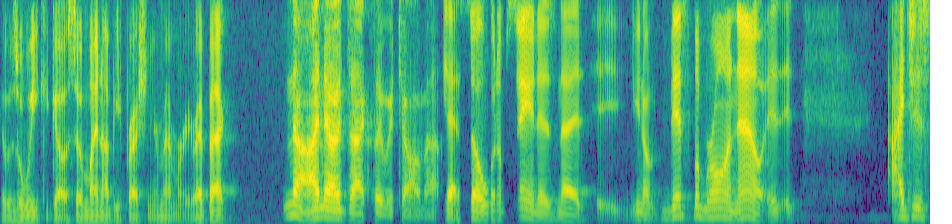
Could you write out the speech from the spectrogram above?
It was a week ago, so it might not be fresh in your memory, right back? No, I know exactly what you're talking about. Yeah. So what I'm saying is that you know this LeBron now, it, it, I just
